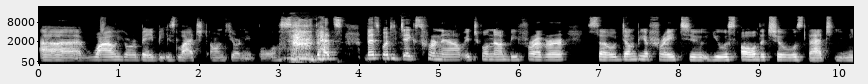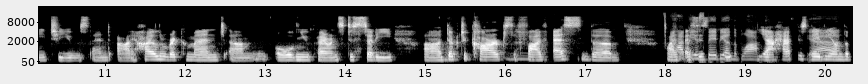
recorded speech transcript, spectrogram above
uh, while your baby is latched onto your nipple. So that's that's what it takes for now. It will not be forever. So don't be afraid to use all the tools that you need to use. And I highly recommend um, all new parents to study uh, Dr. Karp's mm-hmm. 5S, the five happiest baby on the block. Yeah, happiest yeah. baby on the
